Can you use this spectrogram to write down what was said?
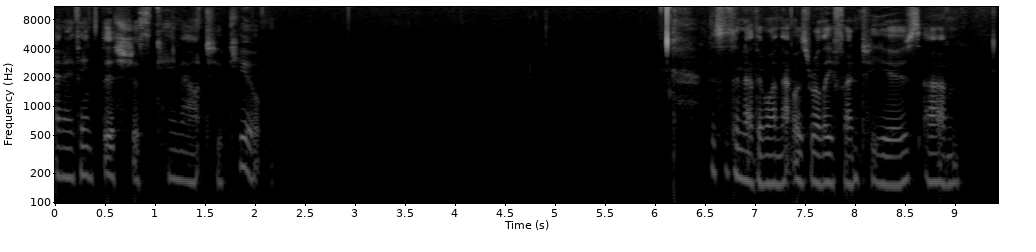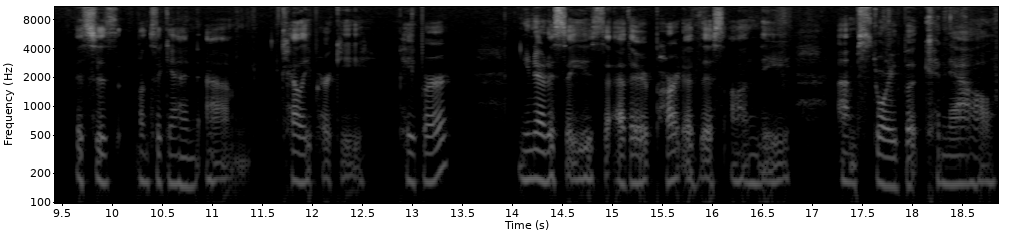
and I think this just came out too cute. This is another one that was really fun to use. Um, this is, once again, um, Kelly Purkey paper. You notice I used the other part of this on the um, storybook canal.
